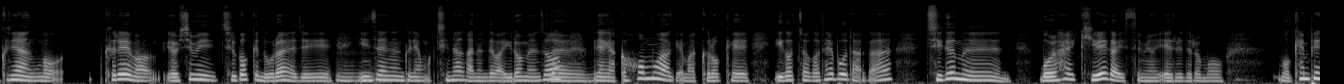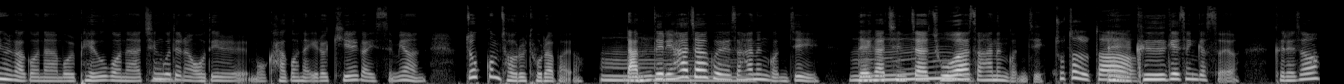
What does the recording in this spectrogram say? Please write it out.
그냥 뭐 그래 막 열심히 즐겁게 놀아야지 음. 인생은 그냥 막 지나가는데 막 이러면서 네. 그냥 약간 허무하게 막 그렇게 이것저것 해보다가 지금은 뭘 할 기회가 있으면 예를 들어 뭐뭐 캠핑을 가거나 뭘 배우거나 친구들이랑 어딜 뭐 가거나 이럴 기회가 있으면 조금 저를 돌아봐요. 음. 남들이 하자고 해서 하는 건지 내가 진짜 음. 좋아서 하는 건지 좋다 좋다. 네, 그게 생겼어요. 그래서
